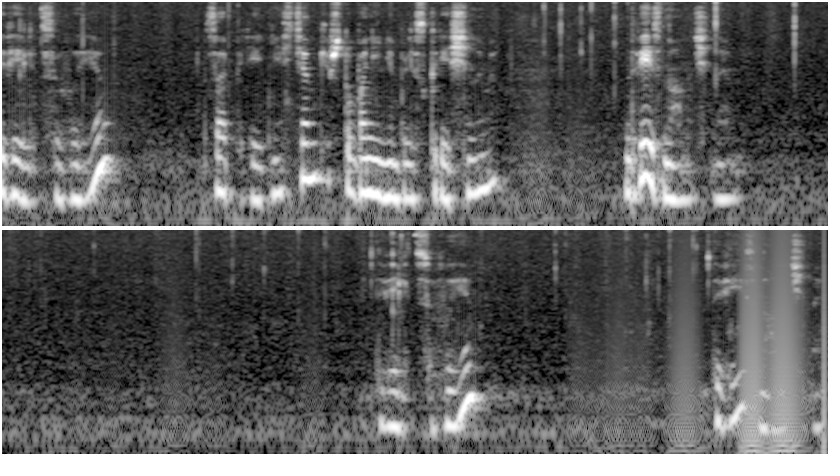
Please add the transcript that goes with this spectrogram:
2 лицевые. За передние стенки чтобы они не были скрещенными. 2 изнаночные. 2 лицевые 2 изнаночные.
